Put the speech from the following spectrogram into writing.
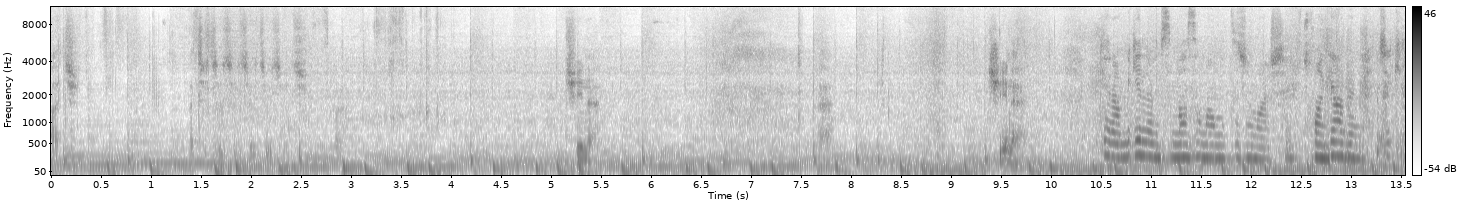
Aç. Aç aç aç aç aç aç. aç. Çiğne. Ha. Çiğne. Kerem bir gelir misin? Ben sana anlatacağım her şeyi. Lütfen gel benimle. Çekil.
